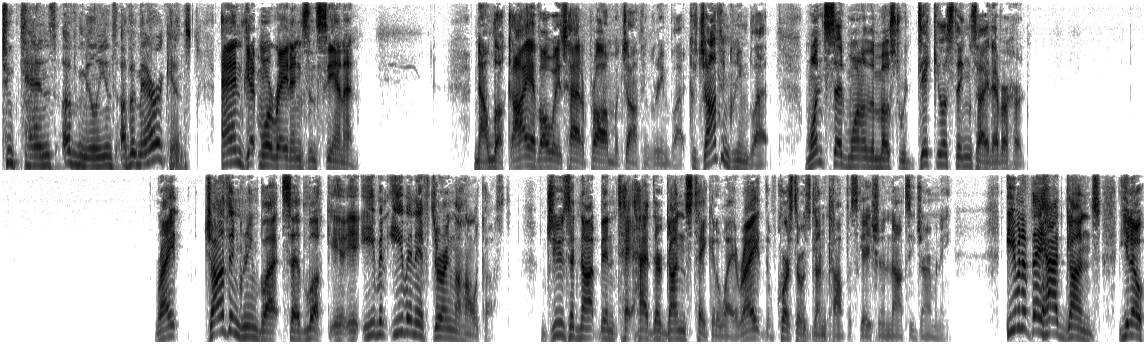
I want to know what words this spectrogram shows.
to tens of millions of Americans. And get more ratings than CNN. Now, look, I have always had a problem with Jonathan Greenblatt because Jonathan Greenblatt once said one of the most ridiculous things I'd ever heard. Right? Jonathan Greenblatt said, "Look, even even if during the Holocaust, Jews had not been ta- had their guns taken away, right? Of course, there was gun confiscation in Nazi Germany. Even if they had guns, you know,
